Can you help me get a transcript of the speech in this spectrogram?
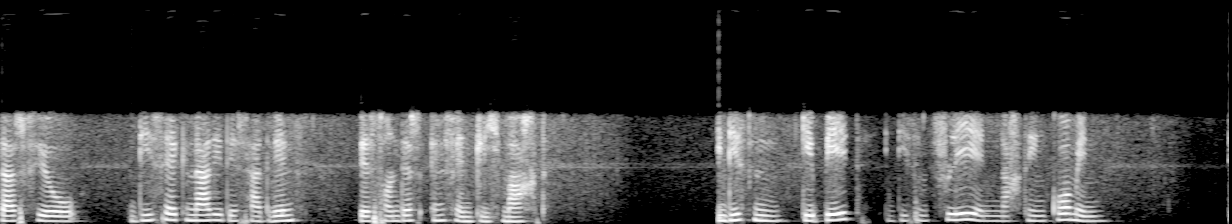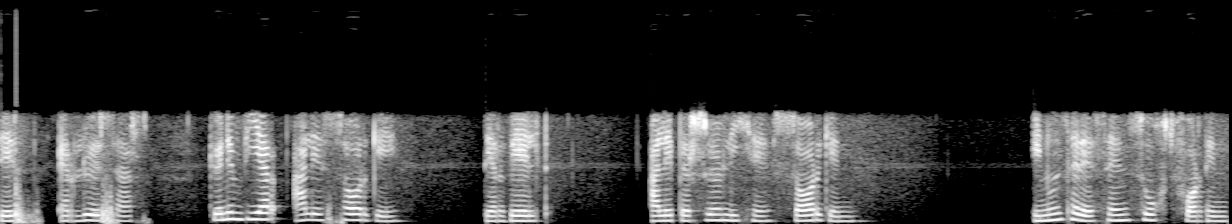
das für diese Gnade des Advents besonders empfindlich macht. In diesem Gebet, in diesem Flehen nach dem Kommen des Erlösers können wir alle Sorge der Welt, alle persönliche Sorgen in unsere Sehnsucht vor den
